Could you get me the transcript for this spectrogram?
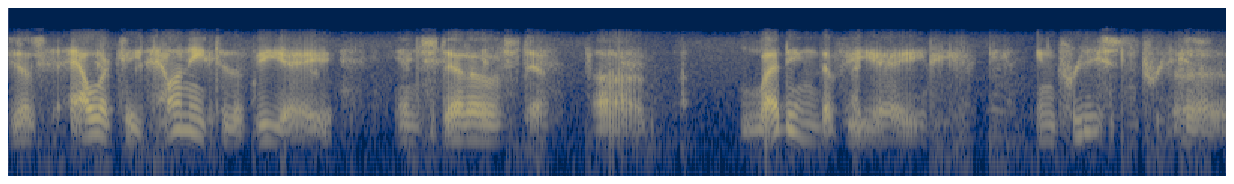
just allocate money to the VA instead of uh, letting the VA increase uh,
